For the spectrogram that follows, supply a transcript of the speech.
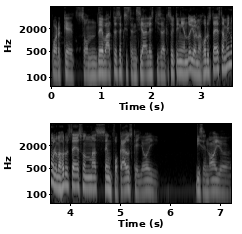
porque son debates existenciales quizá que estoy teniendo y a lo mejor ustedes también, o a lo mejor ustedes son más enfocados que yo y dicen, no, yo...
